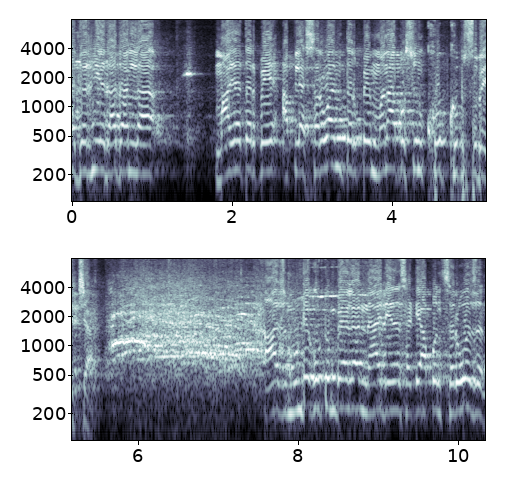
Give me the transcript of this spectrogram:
आदरणीय दादांना माझ्यातर्फे आपल्या सर्वांतर्फे मनापासून खूप खूप शुभेच्छा. आज मुंडे कुटुंबियाला न्याय देण्यासाठी आपण सर्वजण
